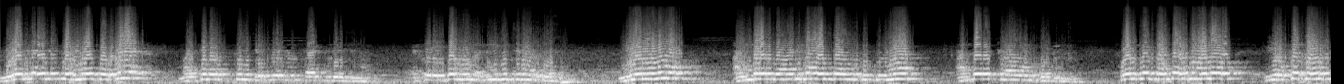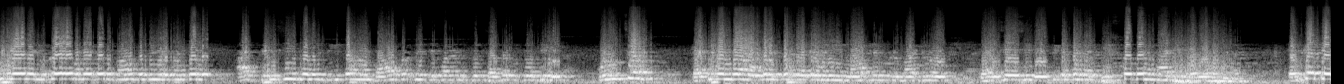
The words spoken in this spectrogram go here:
నేను చెప్పి మధ్యవర్తులు చెప్పేటువంటి ప్రయత్నం చేసిన. అంటే ఇబ్బందులు అనిపించడం కోసం నేను అందరి వాడిగా ఉండాలనుకుంటున్నా అందరికి కావాలనుకుంటున్నాను కొన్ని కొన్ని సందర్భాల్లో ఈ ఒక్క సంవత్సరం ఇక్కడ బాగుంటుంది ఏంటంటే అది తెలిసి రోజు మిగతా వాళ్ళు చెప్పాలని సందర్భంతో కొంచెం కఠినంగా ఒకరితో దగ్గర మాట్లాడిన మాటలు దయచేసి వ్యక్తిగతంగా తీసుకోవద్దని మాట ఎందుకంటే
